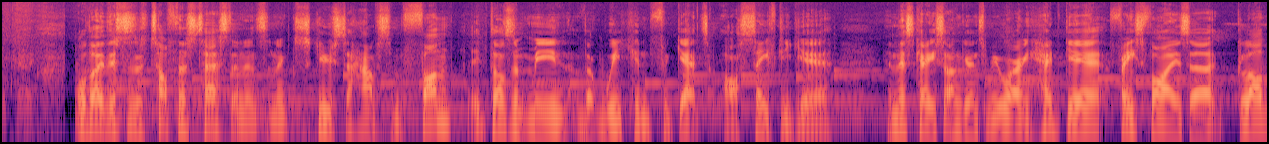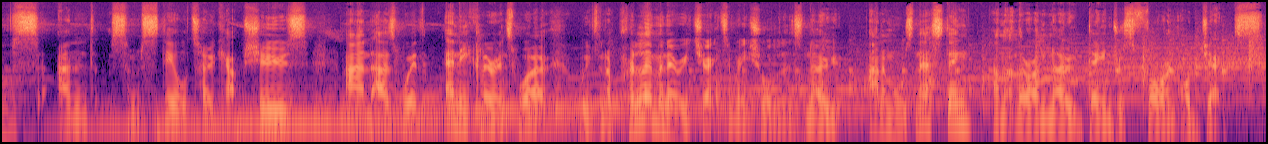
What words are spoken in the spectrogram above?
okay. Although this is a toughness test and it's an excuse to have some fun, it doesn't mean that we can forget our safety gear. In this case, I'm going to be wearing headgear, face visor, gloves, and some steel toe cap shoes. And as with any clearance work, we've done a preliminary check to make sure that there's no animals nesting and that there are no dangerous foreign objects.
